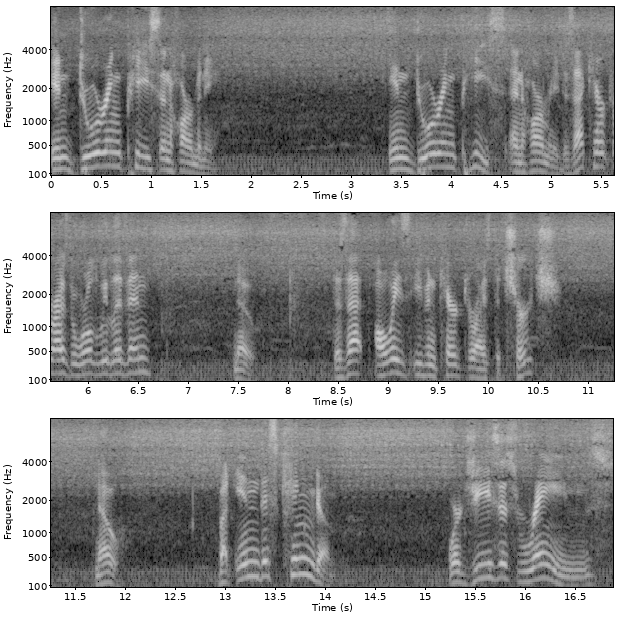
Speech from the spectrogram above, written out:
enduring peace and harmony. Enduring peace and harmony. Does that characterize the world we live in? No. Does that always even characterize the church? No. But in this kingdom, where Jesus reigns,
